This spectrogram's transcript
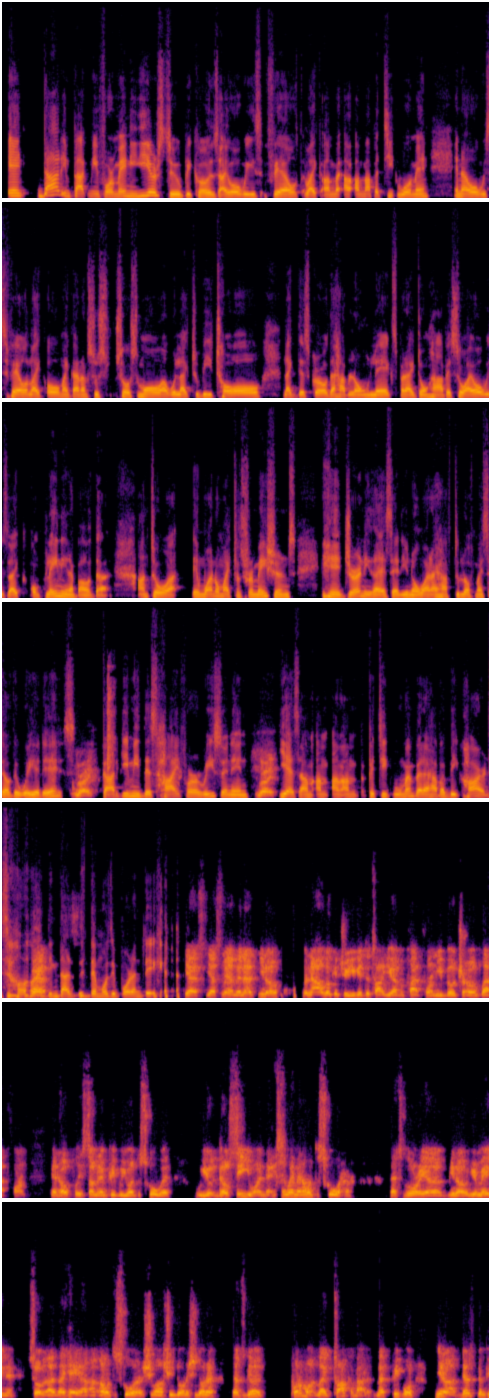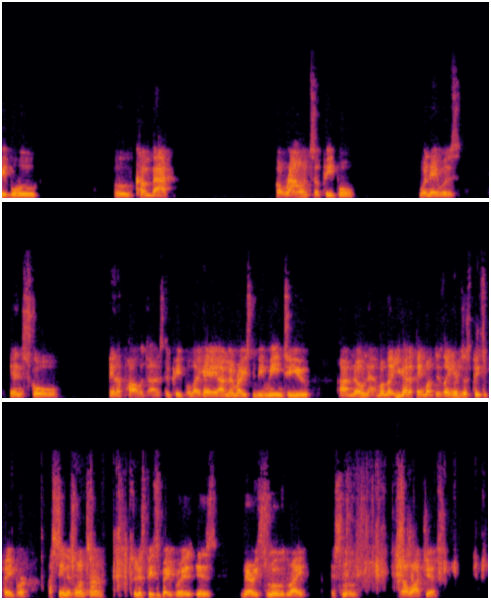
and that impacted me for many years too because I always felt like I'm a, I'm a petite woman and I always felt like oh my god I'm so so small. I would like to be tall like this girl that have long legs but I don't have it. So I always like complaining about that until I, in one of my transformations eh, journey that I said, you know what, I have to love myself the way it is. Right. God gave me this height for a reason. And right. yes, I'm I'm I'm, I'm a petite woman, but I have a big heart. So yeah. I think that's the most important thing. yes, yes, ma'am. And that, you know, but now look at you. You get to talk, you have a platform, you built your own platform. And hopefully some of them people you went to school with, you, they'll see you one day. Say, wait a minute, I went to school with her that's Gloria, you know, your main. So I like, hey, I, I went to school. Her. She, well, she's doing it. She's doing it. That's good. Put them on. Like, talk about it. Let people. You know, there's been people who who come back around to people when they was in school and apologize to people like, hey, I remember I used to be mean to you. I've known that. But like, you got to think about this. Like, here's this piece of paper. I seen this one time. So this piece of paper is, is very smooth, right? It's smooth. Now watch this.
